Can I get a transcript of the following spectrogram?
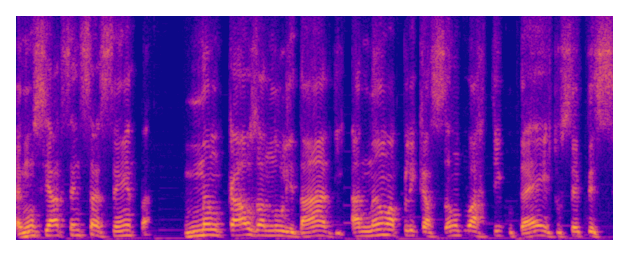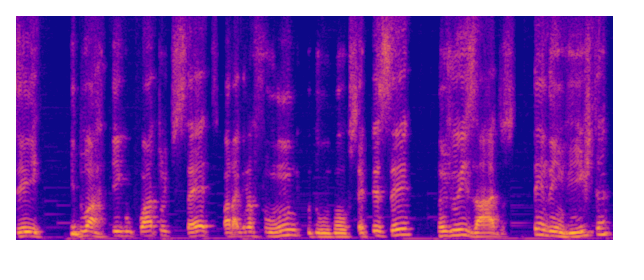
Enunciado 160, não causa nulidade a não aplicação do artigo 10 do CPC e do artigo 487, parágrafo único do novo CPC, nos juizados, tendo em vista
